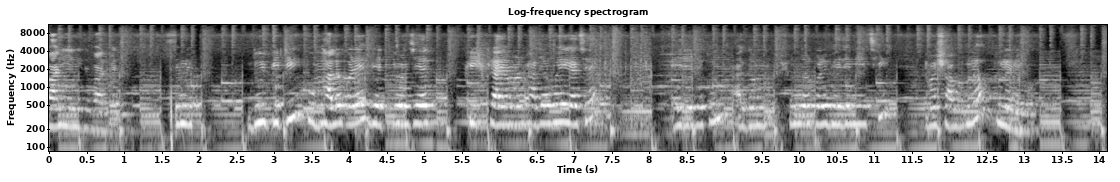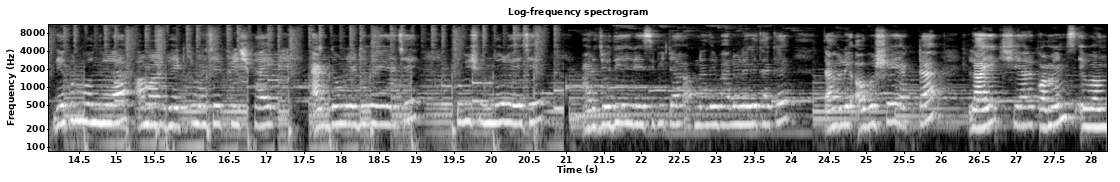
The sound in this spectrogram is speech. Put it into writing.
বানিয়ে নিতে পারবেন। দুই পিটি খুব ভালো করে ভেটকি মাছের ফিশ ফ্রাই আমার ভাজা হয়ে গেছে। যে দেখুন, একদম সুন্দর করে ভেজে নিয়েছি। এবার সবগুলো তুলে নেব। দেখুন বন্ধুরা, আমার ভেটকি মাছের ফিশ ফ্রাই একদম রেডি হয়ে গেছে, খুবই সুন্দর হয়েছে। আর যদি এই রেসিপিটা আপনাদের ভালো লেগে থাকে, তাহলে অবশ্যই একটা লাইক শেয়ার কমেন্টস এবং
